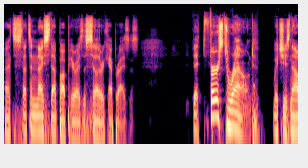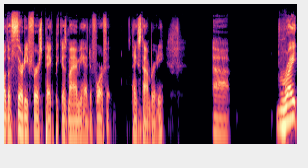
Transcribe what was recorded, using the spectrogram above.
That's that's a nice step up here as the salary cap rises. The first round which is now the 31st pick because Miami had to forfeit. Thanks, Tom Brady. Uh, right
